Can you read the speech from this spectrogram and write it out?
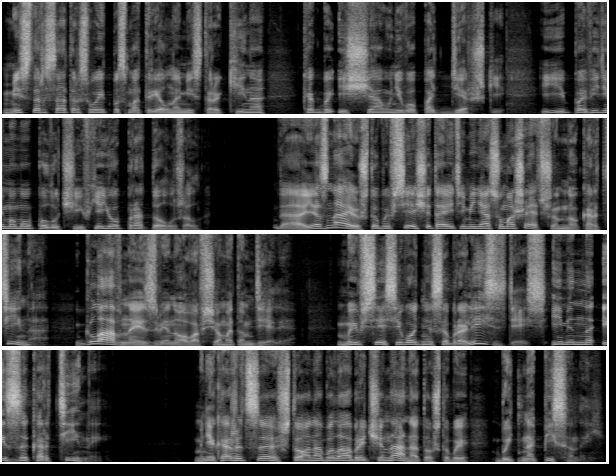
Мистер Саттерсуэйт посмотрел на мистера Кина, как бы ища у него поддержки — и, по-видимому, получив ее, продолжил. «Да, я знаю, что вы все считаете меня сумасшедшим, но картина — главное звено во всем этом деле. Мы все сегодня собрались здесь именно из-за картины. Мне кажется, что она была обречена на то, чтобы быть написанной».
